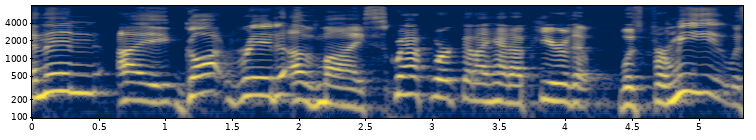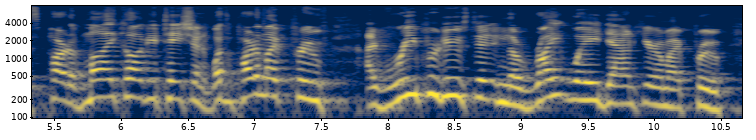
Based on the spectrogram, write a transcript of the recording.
And then I got rid of my scrap work that I had up here that was for me, it was part of my computation, it wasn't part of my proof. I've reproduced it in the right way down here in my proof,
